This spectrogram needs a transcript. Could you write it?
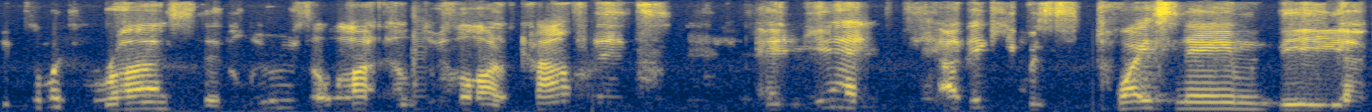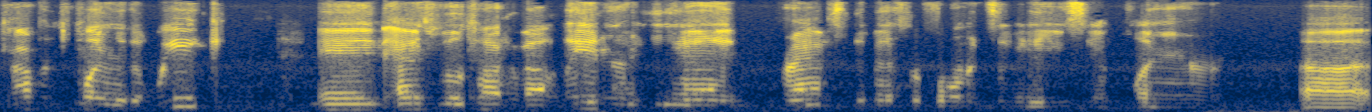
You get so much rust and lose a lot, and lose a lot of confidence. And yet, I think he was twice named the uh, conference player of the week. And as we'll talk about later, he had perhaps the best performance of any UCF player uh,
